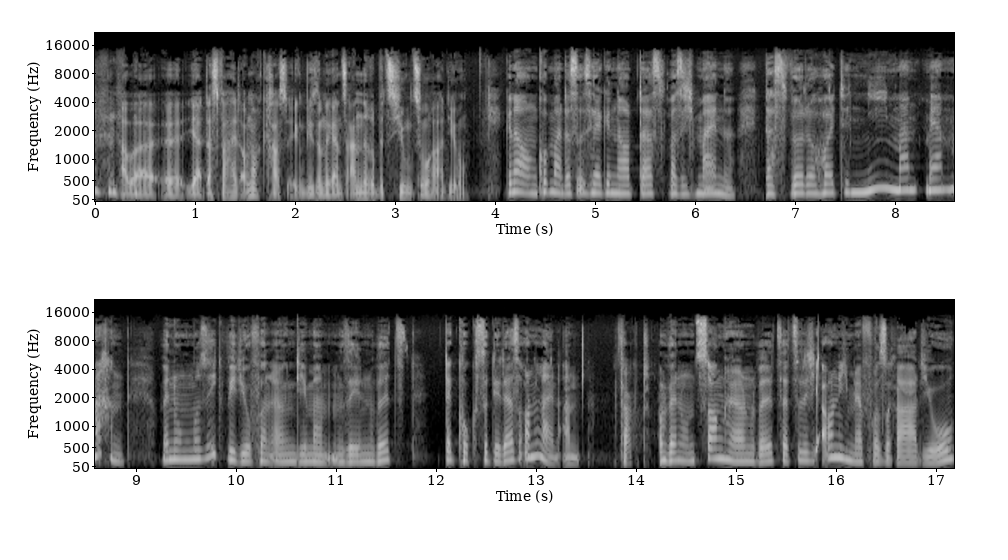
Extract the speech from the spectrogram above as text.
Aber äh, ja, das war halt auch noch krass irgendwie, so eine ganz andere Beziehung zum Radio. Genau, und guck mal, das ist ja genau das, was ich meine. Das würde heute niemand mehr machen. Wenn du ein Musikvideo von irgendjemandem sehen willst, dann guckst du dir das online an. Fakt, Und wenn du einen Song hören willst, setzt du dich auch nicht mehr vors Radio,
